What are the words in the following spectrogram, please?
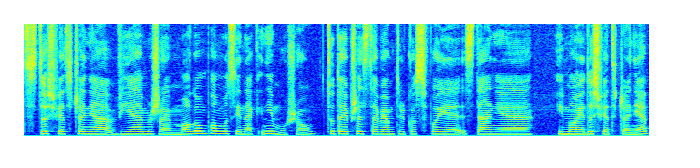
z doświadczenia wiem, że mogą pomóc, jednak nie muszą. Tutaj przedstawiam tylko swoje zdanie i moje doświadczenie.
